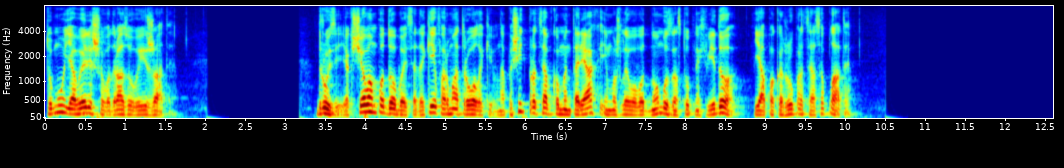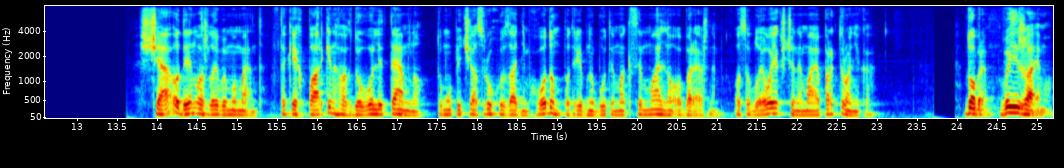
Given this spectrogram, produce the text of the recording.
Тому я вирішив одразу виїжджати. Друзі, якщо вам подобається такий формат роликів, напишіть про це в коментарях і, можливо, в одному з наступних відео я покажу процес оплати. Ще один важливий момент. Таких паркінгах доволі темно, тому під час руху заднім ходом потрібно бути максимально обережним, особливо якщо немає парктроніка. Добре, виїжджаємо.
